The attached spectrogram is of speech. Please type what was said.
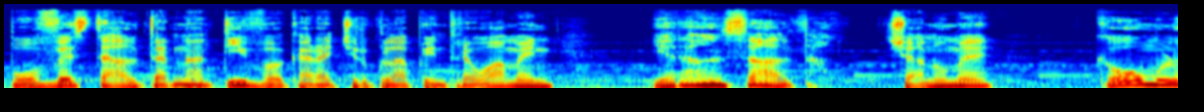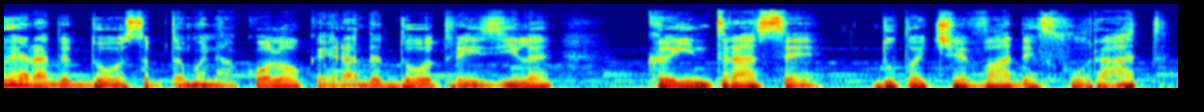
Povestea alternativă care a circulat printre oameni era însă alta, și anume că omul nu era de două săptămâni acolo, că era de două-trei zile, că intrase după ceva de furat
